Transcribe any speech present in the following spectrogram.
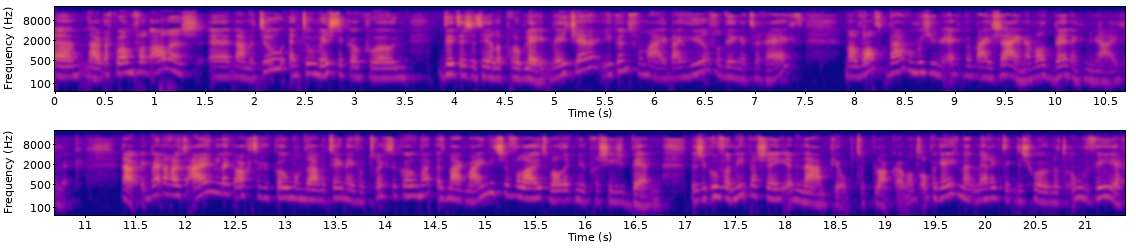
Um, nou, daar kwam van alles uh, naar me toe. En toen wist ik ook gewoon, dit is het hele probleem. Weet je, je kunt voor mij bij heel veel dingen terecht. Maar wat, waarom moet je nu echt bij mij zijn? En wat ben ik nu eigenlijk? Nou, ik ben er uiteindelijk achter gekomen om daar meteen even op terug te komen. Het maakt mij niet zoveel uit wat ik nu precies ben. Dus ik hoef er niet per se een naampje op te plakken. Want op een gegeven moment merkte ik dus gewoon dat ongeveer 60%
